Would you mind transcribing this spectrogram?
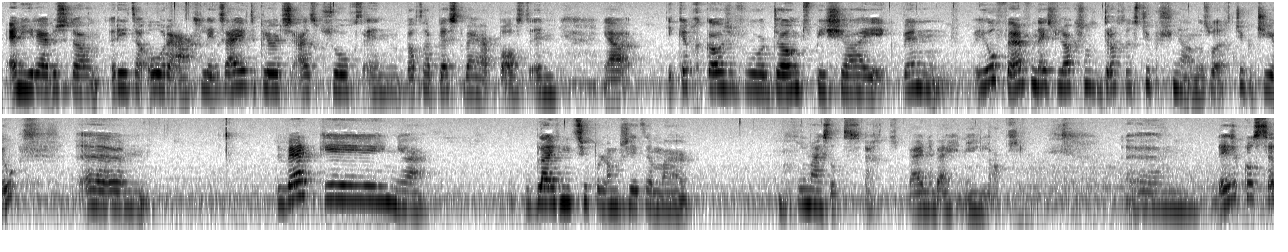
En hier hebben ze dan Rita Ora aangelinkt. Zij heeft de kleurtjes uitgezocht en wat het best bij haar past. En ja, ik heb gekozen voor Don't Be Shy. Ik ben heel fan van deze lakjes, want het draagt echt super snel. Dat is wel echt super chill. Um, de werking, ja, blijft niet super lang zitten, maar volgens mij is dat echt bijna bij geen één lakje. Um, deze kost 6,99.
